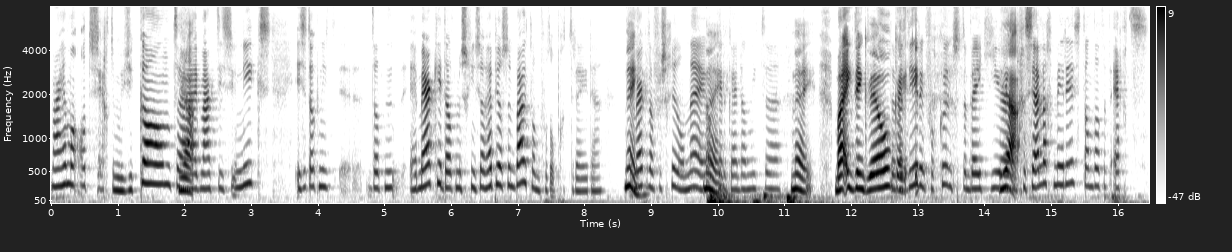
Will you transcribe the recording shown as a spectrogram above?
maar helemaal, oh, het is echt een muzikant, eh, hij maakt iets unieks. Is het ook niet, eh, dat, merk je dat misschien zo, heb je als het buitenland bijvoorbeeld opgetreden? Nee, Merk je dat verschil? Nee, Nee. oké, kan je dan niet, eh, nee. Maar ik denk wel... de kijk, ik- waardering voor kunst een beetje hier Ja. gezellig meer is, dan dat het echt...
